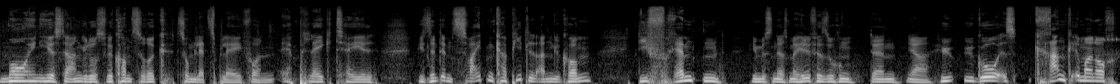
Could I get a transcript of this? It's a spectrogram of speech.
Moin, hier ist der Angelus. Willkommen zurück zum Let's Play von A Plague Tale. Wir sind im zweiten Kapitel angekommen. Die Fremden. Wir müssen erstmal Hilfe suchen, denn ja, Hu Hugo ist krank immer noch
